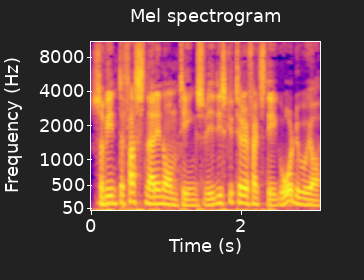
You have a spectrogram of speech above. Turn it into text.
Så vi inte fastnar i någonting, så vi diskuterade faktiskt det igår du och jag,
